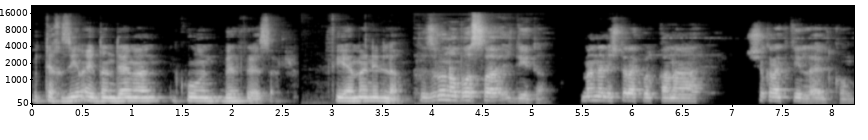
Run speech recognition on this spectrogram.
والتخزين أيضا دائما يكون بالفريزر في أمان الله. انتظرونا بوصفة جديدة. أتمنى الاشتراك بالقناة. شكرا كتير لكم.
